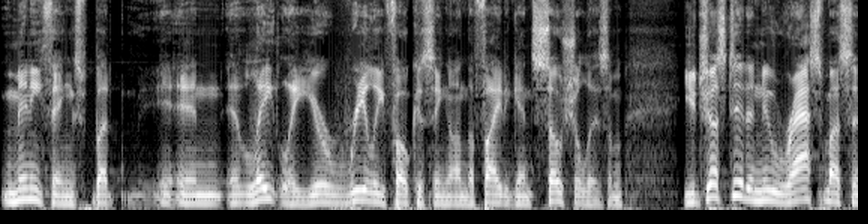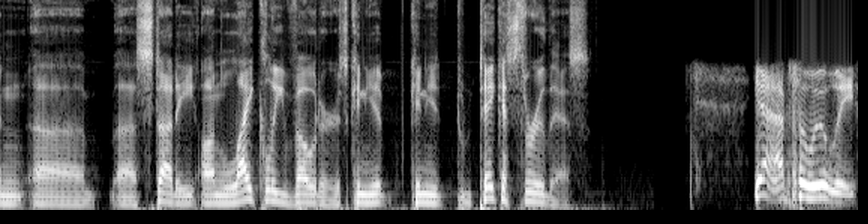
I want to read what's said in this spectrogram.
many things, but in, in, lately you're really focusing on the fight against socialism. You just did a new Rasmussen uh, uh, study on likely voters. Can you can you take us through this? Yeah, absolutely.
